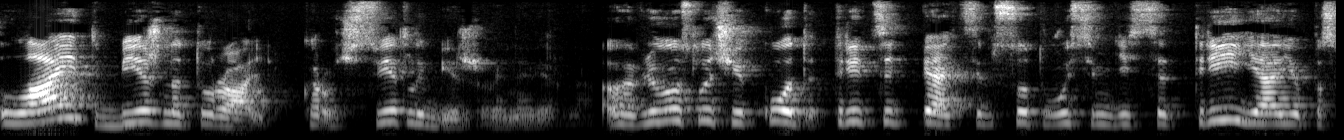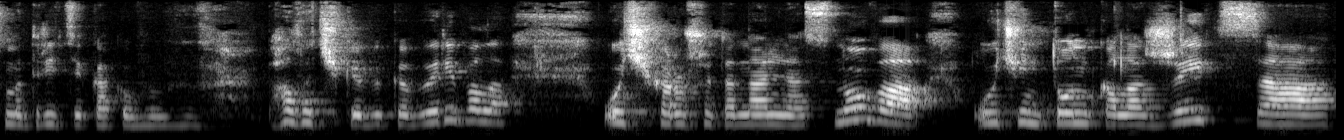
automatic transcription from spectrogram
Light Beige Natural. Короче, светлый бежевый, наверное. Э, В любом случае, код 35783. Я ее, посмотрите, как палочкой выковыривала. Очень хорошая тональная основа. Очень тонко ложится,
